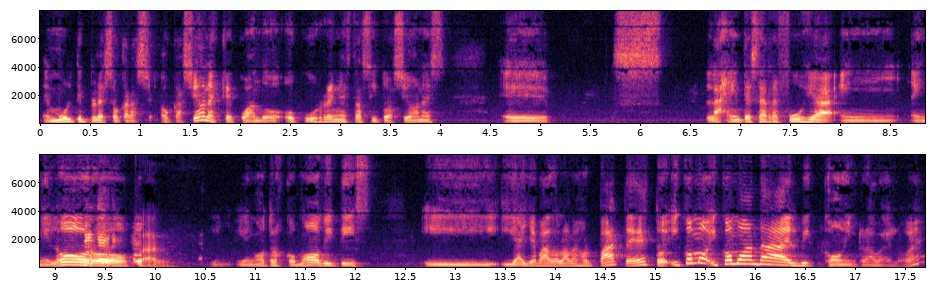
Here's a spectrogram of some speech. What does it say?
en múltiples ocasiones, que cuando ocurren estas situaciones, eh, la gente se refugia en, el oro y, en otros commodities y, ha llevado la mejor parte de esto. ¿Y cómo, y cómo anda el Bitcoin, Ravelo? Eh?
